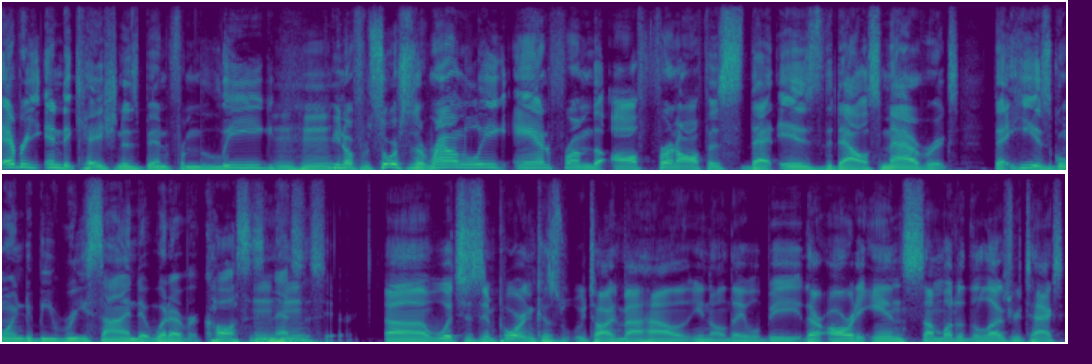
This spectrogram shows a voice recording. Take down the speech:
every indication has been from the league, mm-hmm. you know, from sources around the league and from the off front office that is the Dallas Mavericks that he is going to be re-signed at whatever cost is mm-hmm. necessary uh, which is important because we talked about how you know they will be they're already in somewhat of the luxury tax.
